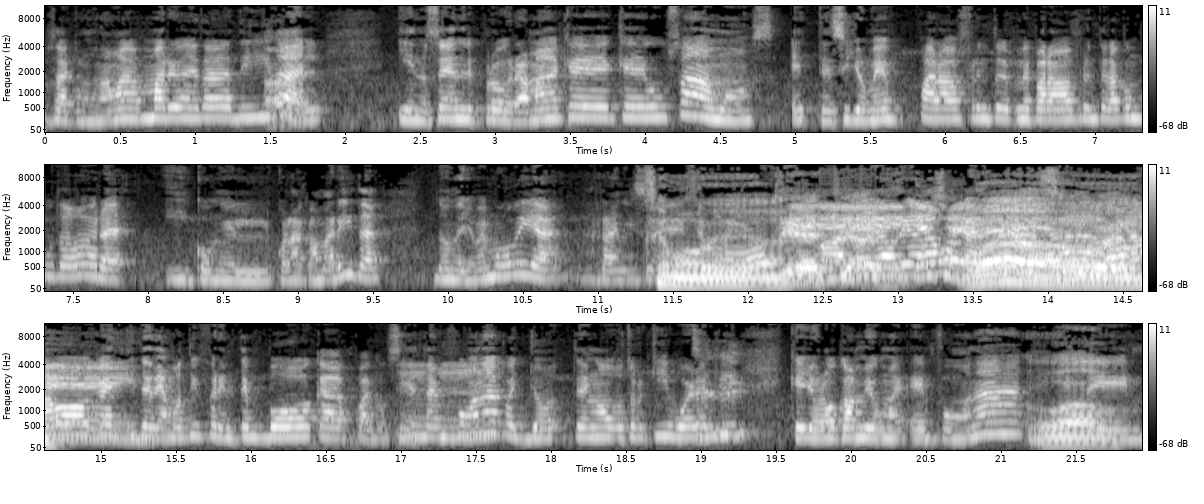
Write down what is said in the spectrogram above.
o sea, como una ma- marioneta digital. Y entonces en el programa que, que usamos, este, si yo me paraba frente, me paraba frente a la computadora y con el, con la camarita, donde yo me movía, Ranji se, Se movía. Y teníamos diferentes bocas para si está en fona pues yo tengo otro keyword aquí que yo lo cambio como en fona Wow. este,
